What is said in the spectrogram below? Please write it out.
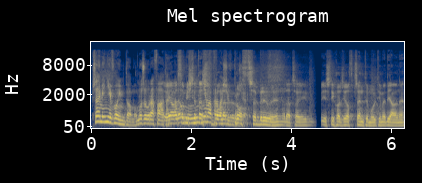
Przynajmniej nie w moim domu. Może u Rafała tak, ja ale u mnie osobiście nie, nie ma prawa się wyróżniać. prostsze bryły raczej, jeśli chodzi o sprzęty multimedialne.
